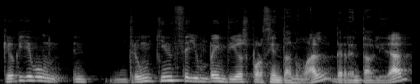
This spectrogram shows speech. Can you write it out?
creo que llevo un, entre un 15 y un 22% anual de rentabilidad.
